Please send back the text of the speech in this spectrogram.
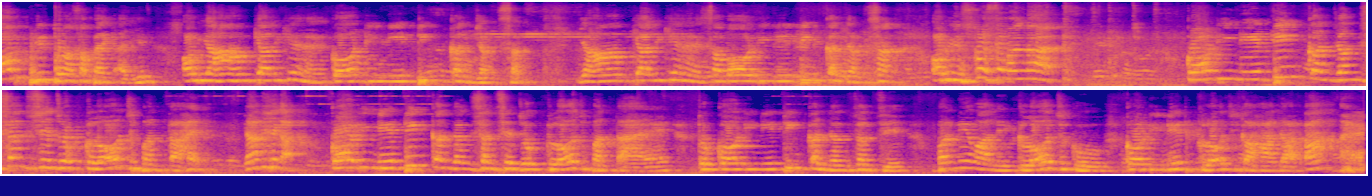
अब फिर थोड़ा सा बैक आइए। अब यहाँ हम क्या लिखे हैं? कोऑर्डिनेटिंग कंजंक्शन यहाँ हम क्या लिखे हैं? सबऑर्डिनेटिंग कंजंक्शन अब इसको समझना है। कोऑर्डिनेटिंग कंजंक्शन से जो क्लॉज बनता है, ध्यान दीजिएगा। कोऑर्डिनेटिंग कंजंक्शन से जो क्लॉज बनता है तो कोऑर्डिनेटिंग कंजंक्शन से बनने वाले क्लॉज को कोऑर्डिनेट क्लॉज कहा जाता है।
